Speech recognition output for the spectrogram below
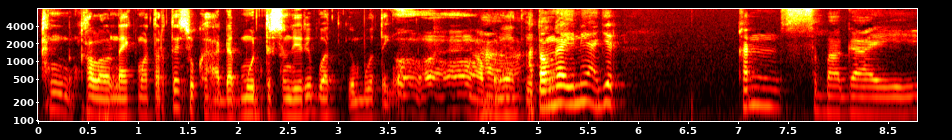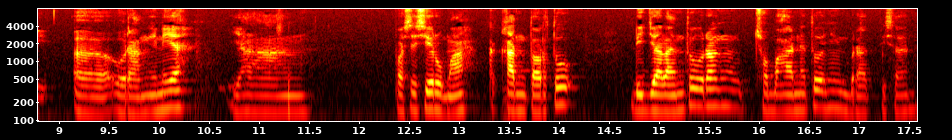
Kan kalau naik motor teh suka ada mood tersendiri buat ngebuting. Ah, ngabret gitu. atau enggak ini anjir. Kan sebagai eh, orang ini ya yang posisi rumah ke kantor tuh di jalan tuh orang cobaannya tuh anjing berat pisan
